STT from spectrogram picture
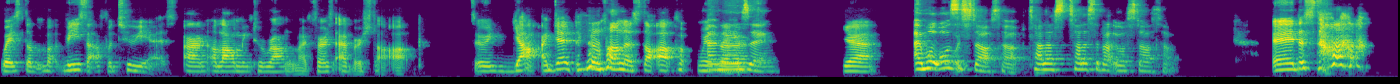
with the visa for two years and allowed me to run my first ever startup. So yeah, I did run a startup with a- amazing. yeah. And what was the startup? Tell us tell us about your startup. Uh, the start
